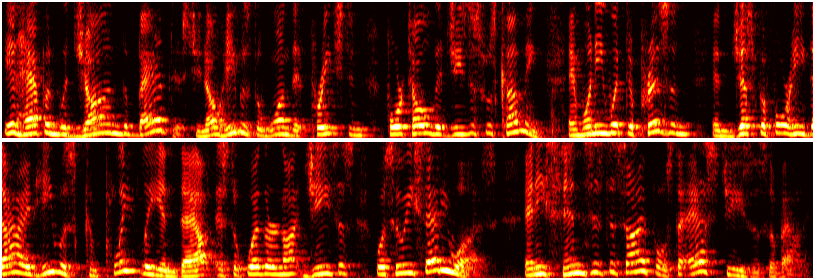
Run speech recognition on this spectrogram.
It happened with John the Baptist. You know, he was the one that preached and foretold that Jesus was coming. And when he went to prison and just before he died, he was completely in doubt as to whether or not Jesus was who he said he was. And he sends his disciples to ask Jesus about it.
